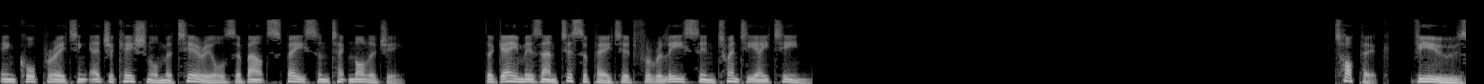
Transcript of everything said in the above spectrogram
incorporating educational materials about space and technology. The game is anticipated for release in 2018. Topic: Views.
